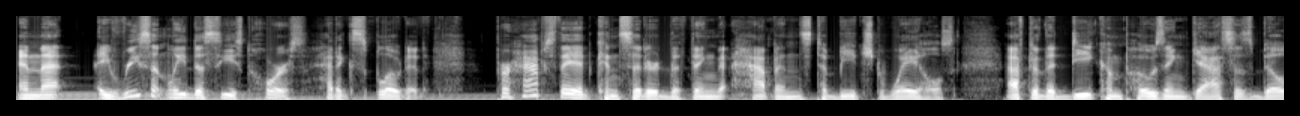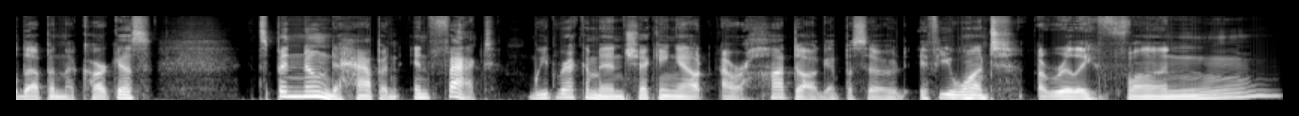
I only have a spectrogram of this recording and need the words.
and that a recently deceased horse had exploded. Perhaps they had considered the thing that happens to beached whales after the decomposing gases build up in the carcass. It's been known to happen. In fact, we'd recommend checking out our hot dog episode if you want a really fun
